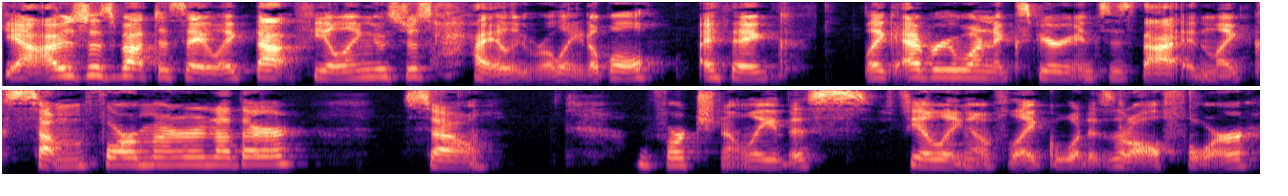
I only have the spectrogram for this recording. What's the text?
Yeah, I was just about to say, like, that feeling is just highly relatable. I think, like, everyone experiences that in, like, some form or another. So, unfortunately, this feeling of, like, what is it all for?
